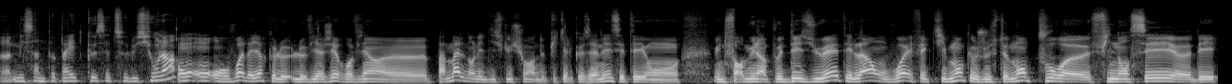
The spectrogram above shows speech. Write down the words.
euh, mais ça ne peut pas être que cette solution-là. On, voit d'ailleurs que le, viager revient pas mal dans les discussions hein, depuis quelques années. C'était une formule un peu désuète. Et là, on voit effectivement que justement, pour euh, financer euh, des,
